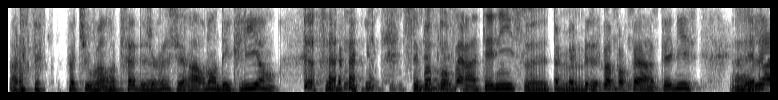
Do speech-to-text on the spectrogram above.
Alors que quand tu vois entrer des gens, c'est rarement des clients. C'est pas pour faire un tennis, ouais. C'est pas pour faire un tennis. Ouais. Et là,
